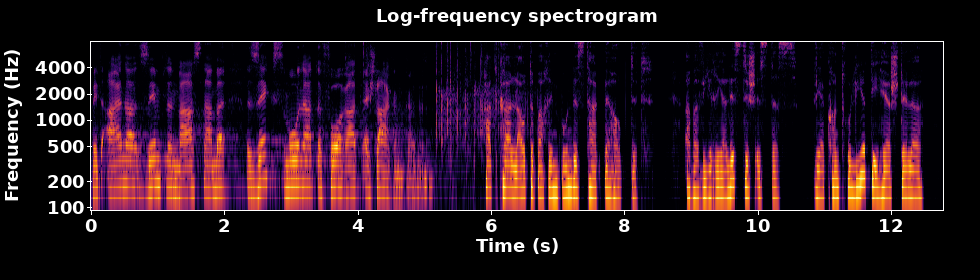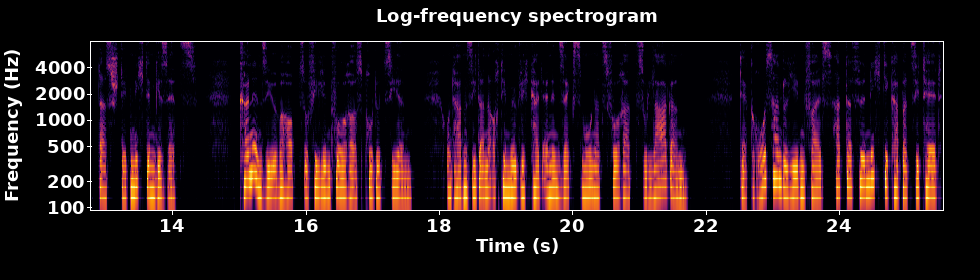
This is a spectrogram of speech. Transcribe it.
mit einer simplen Maßnahme sechs Monate Vorrat erschlagen können. Hat Karl Lauterbach im Bundestag behauptet. Aber wie realistisch ist das? Wer kontrolliert die Hersteller? Das steht nicht im Gesetz. Können sie überhaupt so viel im Voraus produzieren? Und haben sie dann auch die Möglichkeit, einen Sechsmonatsvorrat zu lagern? Der Großhandel jedenfalls hat dafür nicht die Kapazität,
